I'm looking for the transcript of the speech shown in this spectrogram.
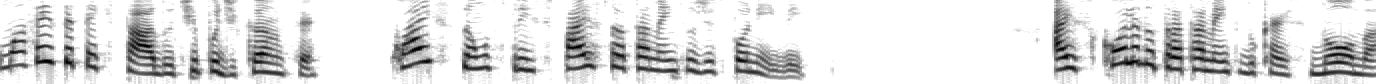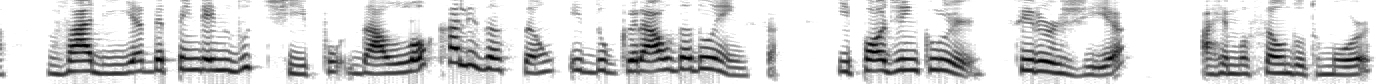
Uma vez detectado o tipo de câncer, quais são os principais tratamentos disponíveis? A escolha do tratamento do carcinoma varia dependendo do tipo, da localização e do grau da doença e pode incluir cirurgia, a remoção do tumor,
